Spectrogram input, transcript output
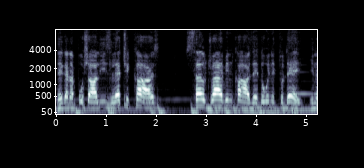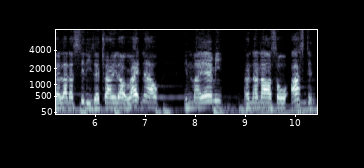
They're gonna push all these electric cars self-driving cars. They're doing it today in a lot of cities. They're trying it out right now in miami and, and also austin.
